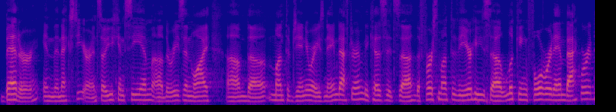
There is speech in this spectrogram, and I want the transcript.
better in the next year. And so you can see him. Uh, the reason why um, the month of January is named after him because it's uh, the first month of the year. He's uh, looking forward and backward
